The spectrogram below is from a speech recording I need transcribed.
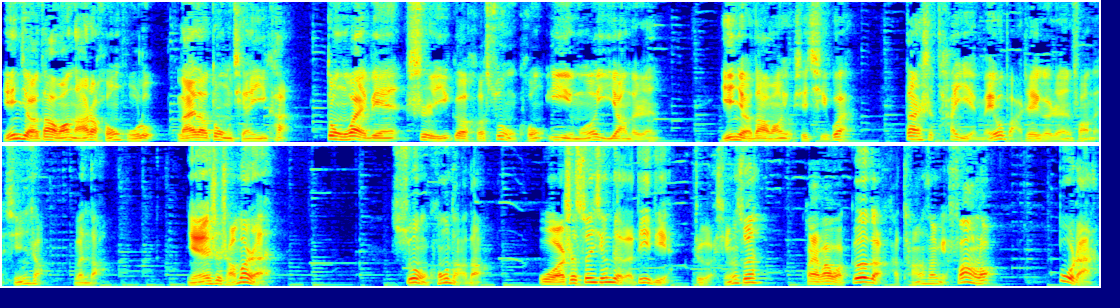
银角大王拿着红葫芦来到洞前一看。洞外边是一个和孙悟空一模一样的人，银角大王有些奇怪，但是他也没有把这个人放在心上，问道：“您是什么人？”孙悟空答道：“我是孙行者的弟弟，者行孙，快把我哥哥和唐僧给放了，不然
